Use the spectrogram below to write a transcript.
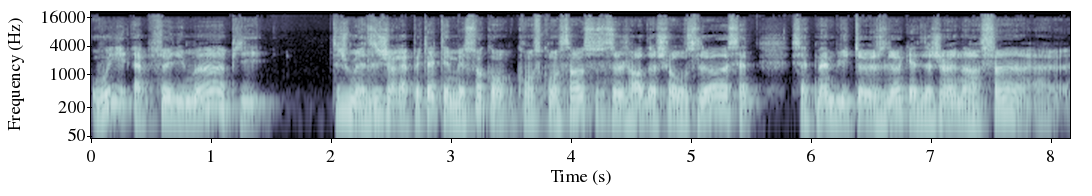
Oui, absolument. Puis je me dis, j'aurais peut-être aimé ça qu'on se concentre sur ce genre de choses-là. Cette, cette même lutteuse-là qui a déjà un enfant, euh,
